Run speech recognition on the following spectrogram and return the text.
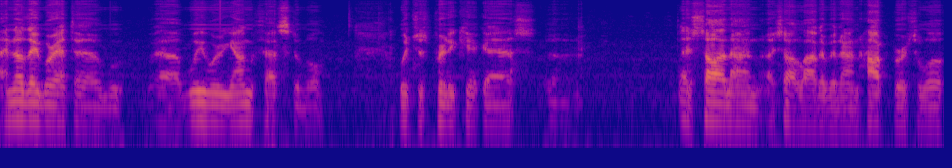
I know they were at the uh, We Were Young festival which is pretty kick-ass. Uh, I saw it on, I saw a lot of it on Hawk vs. Wolf.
